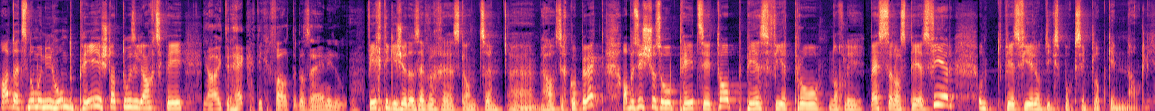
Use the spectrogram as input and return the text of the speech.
ah, da hat nur 900p statt 1080p. Ja, in der Hektik fällt dir das eh nicht aus. Wichtig ist ja, dass einfach äh, das Ganze äh, ja, sich gut bewegt. Aber es ist schon so, PC top, PS4 Pro noch ein bisschen besser als PS4 und PS4 und Xbox sind, glaube ich, genau gleich.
